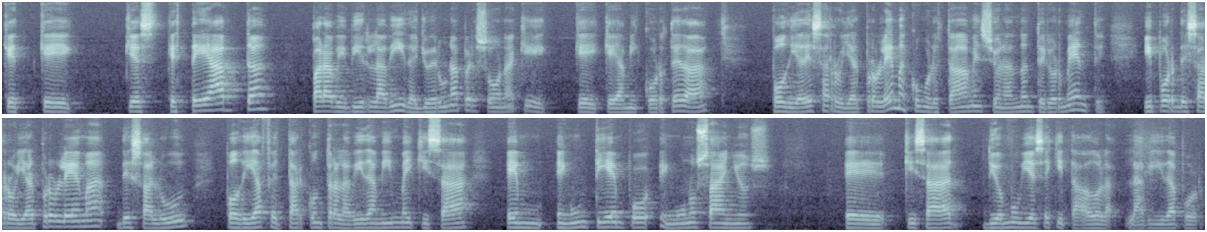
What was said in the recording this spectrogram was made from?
que, que, que, es- que esté apta para vivir la vida. Yo era una persona que, que, a mi corta edad podía desarrollar problemas, como lo estaba mencionando anteriormente. Y por desarrollar problemas de salud podía afectar contra la vida misma y quizá en, en un tiempo, en unos años, eh, quizá Dios me hubiese quitado la, la vida por,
